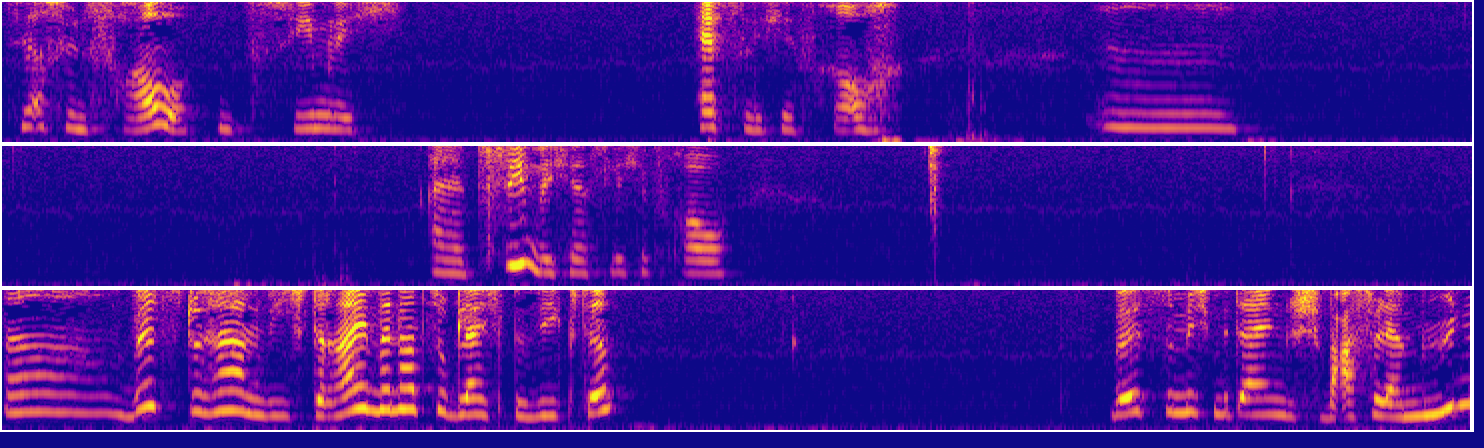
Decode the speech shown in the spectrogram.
Sieht aus wie eine Frau. Eine ziemlich hässliche Frau. Mm. Eine ziemlich hässliche Frau. Äh, willst du hören, wie ich drei Männer zugleich besiegte? Willst du mich mit deinem Geschwafel ermüden?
